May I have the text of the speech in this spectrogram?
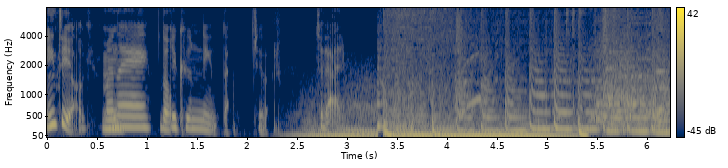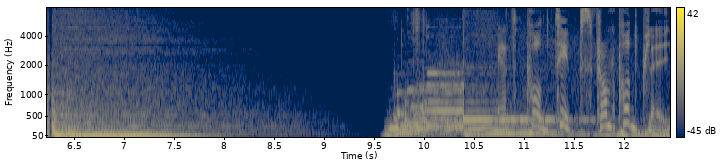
Inte jag, men Nej, de. du kunde inte tyvärr. tyvärr. Ett poddtips från Podplay.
